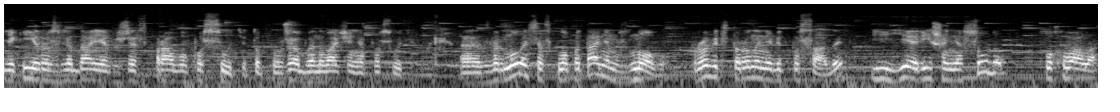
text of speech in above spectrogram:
який розглядає вже справу по суті, тобто вже обвинувачення по суті. Е, Звернулася з клопотанням знову про відсторонення від посади, і є рішення суду, похвала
